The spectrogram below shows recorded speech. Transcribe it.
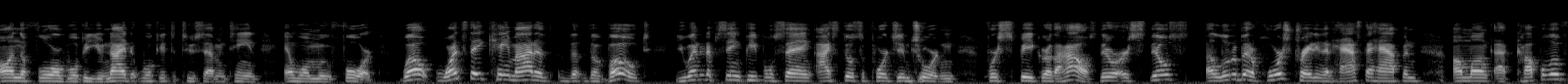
on the floor. We'll be united. We'll get to 217 and we'll move forward. Well, once they came out of the, the vote, you ended up seeing people saying, I still support Jim Jordan for Speaker of the House. There are still a little bit of horse trading that has to happen among a couple of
